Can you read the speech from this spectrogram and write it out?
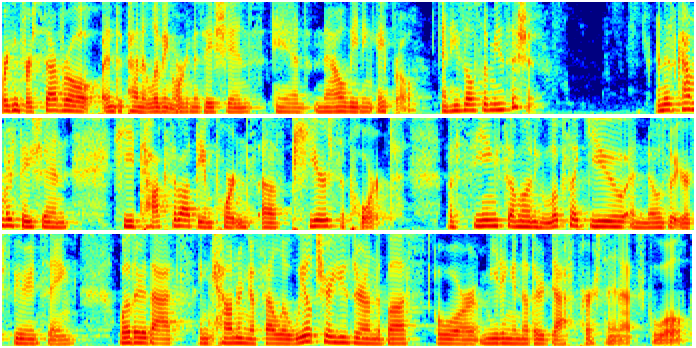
working for several independent living organizations, and now leading APRIL. And he's also a musician. In this conversation, he talks about the importance of peer support, of seeing someone who looks like you and knows what you're experiencing, whether that's encountering a fellow wheelchair user on the bus or meeting another deaf person at school.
